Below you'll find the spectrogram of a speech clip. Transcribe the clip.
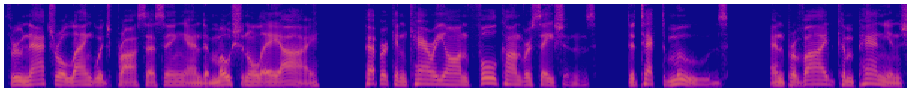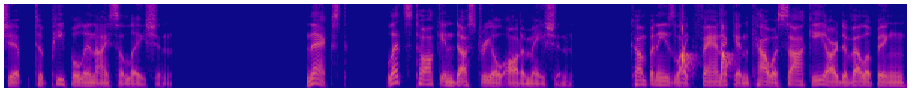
Through natural language processing and emotional AI, Pepper can carry on full conversations, detect moods, and provide companionship to people in isolation. Next, let's talk industrial automation. Companies like Fanuc and Kawasaki are developing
